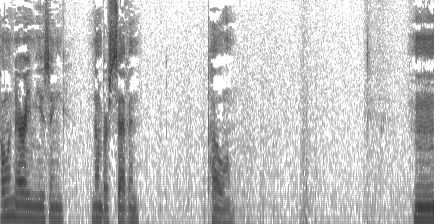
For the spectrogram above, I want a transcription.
Culinary Musing Number 7 Poem. Hmm,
